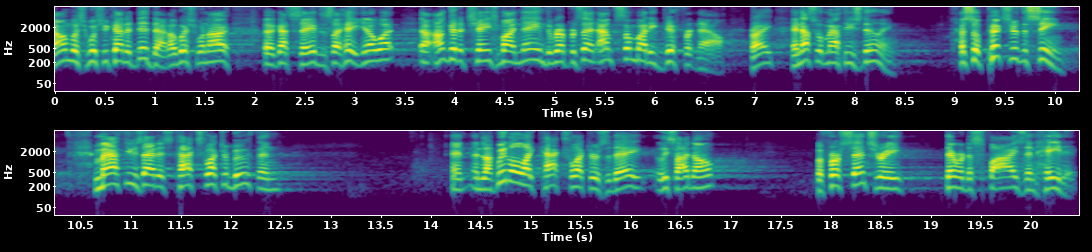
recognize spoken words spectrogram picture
I almost wish we kind of did that. I wish when I uh, got saved, it's like, hey, you know what? Uh, I'm going to change my name to represent. I'm somebody different now, right? And that's what Matthew's doing. And so picture the scene. Matthew's at his tax collector booth, and, and, and like we don't like tax collectors today, at least I don't. But first century, they were despised and hated.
